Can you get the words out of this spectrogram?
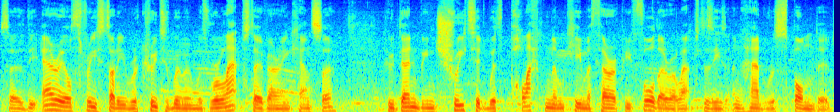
So the Ariel 3 study recruited women with relapsed ovarian cancer who'd then been treated with platinum chemotherapy for their relapsed disease and had responded.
